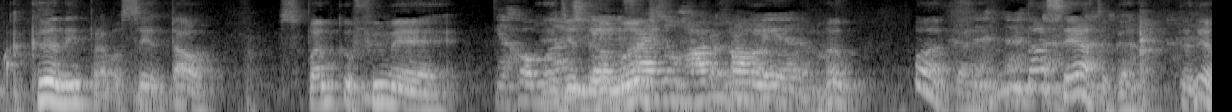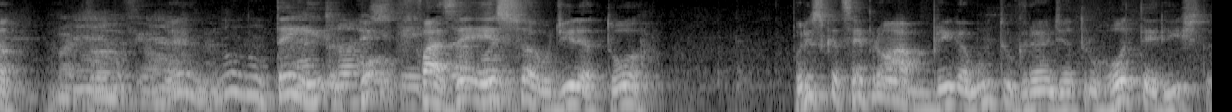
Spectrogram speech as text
bacana, hein, para você e tal. Suponhamos que o filme é. É romântico, é de ele faz um rock pauleiro. Pô, cara, não dá certo, cara. Entendeu? Não entrou no filme. É, não tem. Não fazer isso o diretor. Por isso que é sempre uma briga muito grande entre o roteirista.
